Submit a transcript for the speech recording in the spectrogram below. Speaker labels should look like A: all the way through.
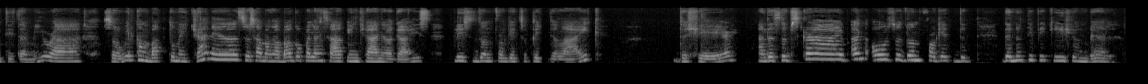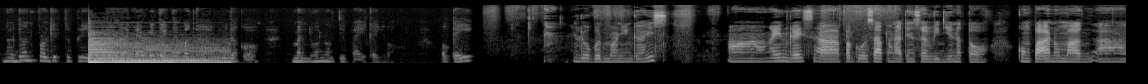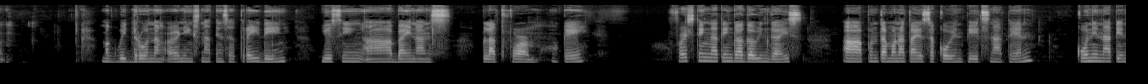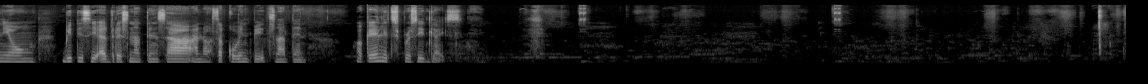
A: I'm Tita Mira. So, welcome back to my channel. So, sa mga bago pa lang sa aking channel, guys, please don't forget to click the like, the share, and the subscribe. And also, don't forget the, the notification bell. No, don't forget to click para every time na mag-upload ako, manonotify kayo. Okay?
B: Hello, good morning guys. Uh, ngayon guys, uh, pag-uusapan natin sa video na to kung paano mag uh, mag-withdraw ng earnings natin sa trading using uh, Binance platform. Okay? First thing natin gagawin guys, uh, punta muna tayo sa coin page natin. Kunin natin yung BTC address natin sa ano sa coin page natin. Okay, let's proceed guys.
